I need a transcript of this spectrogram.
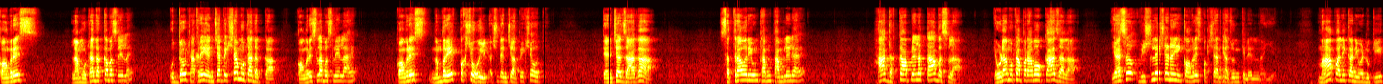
काँग्रेसला मोठा धक्का बसलेला आहे. उद्धव ठाकरे यांच्यापेक्षा मोठा धक्का काँग्रेसला बसलेला आहे. काँग्रेस नंबर एक पक्ष होईल अशी त्यांची अपेक्षा होती. त्यांच्या जागा सतरावर येऊन थांब थांबलेल्या आहेत. हा धक्का आपल्याला का बसला? एवढा मोठा पराभव का झाला? याचं विश्लेषणही काँग्रेस पक्षाने अजून केलेलं नाहीये. महापालिका निवडणुकीत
